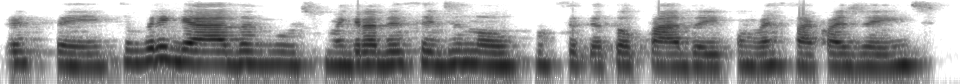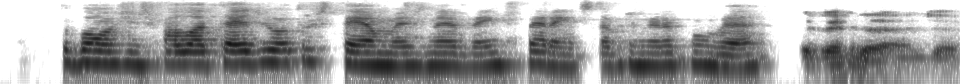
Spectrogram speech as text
Perfeito. Obrigada, Ruth. Agradecer de novo por você ter topado aí conversar com a gente. Muito bom, a gente falou até de outros temas, né? Bem diferentes da primeira conversa. É verdade. É.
